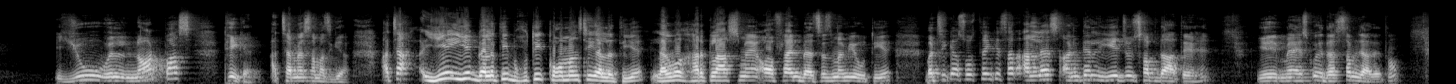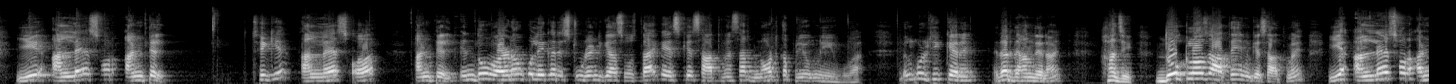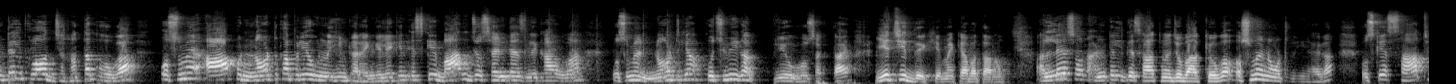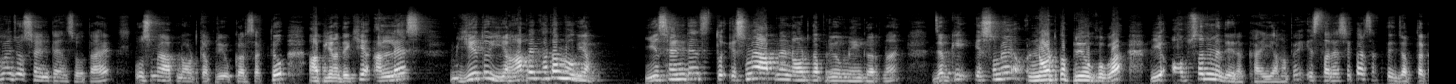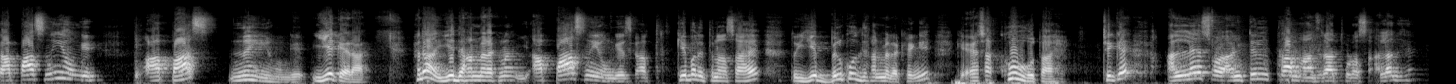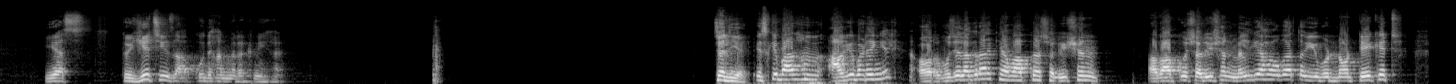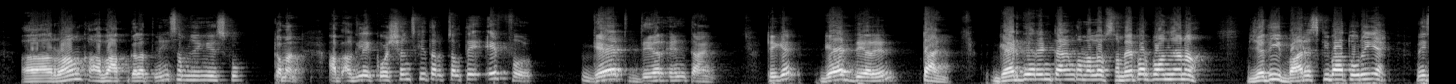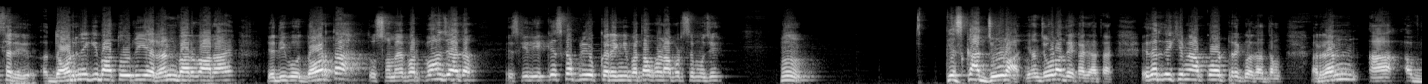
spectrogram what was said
यू विल नॉट पास ठीक है अच्छा मैं समझ गया। अच्छा ये ये गलती बहुत ही कॉमन सी गलती है, लगभग हर क्लास में ऑफलाइन बेसिस में भी होती है। बच्चे क्या सोचते हैं कि सर अनलेस अनटिल ये जो शब्द आते हैं, ये मैं इसको इधर समझा देता हूँ। ये अनलेस और अनटिल ठीक है? अनलेस और अनटिल इन दो वर्णों को लेकर स्टूडेंट क्या सोचता है कि इसके साथ में सर नॉट का प्रयोग नहीं होगा बिल्कुल ठीक कह रहे हैं। इधर ध्यान देना है। हाँ जी, दो क्लॉज आते हैं इनके साथ में। ये अनलेस और अनटिल क्लॉज जहाँ तक होगा, उसमें आप नॉट का प्रयोग नहीं करेंगे, लेकिन इसके बाद जो सेंटेंस लिखा होगा, उसमें नॉट या कुछ भी का प्रयोग हो सकता है। ये चीज़ देखिए, मैं क्या बता रहा हूँ। अनलेस और अनटिल के साथ में जो वाक्य होगा, उसमें नॉट नहीं आएगा। उसके साथ में जो सेंटेंस होता है, उसमें आप नॉट का प्रयोग कर सकते हो। आप यहाँ देखिए अनलेस ये तो यहाँ पे खत्म हो गया। ये सेंटेंस तो इसमें आपने नॉट का प्रयोग नहीं करना है, जबकि इसमें नॉट का प्रयोग होगा, ये ऑप्शन में दे रखा है, यहाँ पे इस तरह से कर सकते हैं। जब तक आप पास नहीं होंगे तो आप पास नहीं होंगे। ये कह रहा है है ना? ये ध्यान में रखना, आप पास नहीं होंगे, इसका अर्थ केवल इतना सा है तो ये बिल्कुल ध्यान में रखेंगे कि ऐसा खूब होता है, ठीक है? अनलेस और अनटिल का माजरा थोड़ा सा अलग है यस तो ये चीज़ आपको ध्यान में रखनी है। चलिए, इसके बाद हम आगे बढ़ेंगे और मुझे लग रहा है कि अब आपका सोल्यूशन अब आपको सोल्यूशन मिल गया होगा तो you would not take it wrong अब आप गलत नहीं समझेंगे इसको। कमन अब अगले क्वेश्चंस की तरफ़ चलते if get there in time ठीक है? Get there in time get there in time का मतलब समय पर पहुँच जाना। यदि बारिश की बात हो रही है, नहीं सर दौड़ने की बात हो रही है रन बार आ रहा है यदि वो दौड़ता तो समय पर पहुँच जाता। इसके लिए किसका प्रयोग करेंगे, बताओ फटाफट से मुझे। हम्म किसका जोड़ा? यहाँ जोड़ा देखा जाता है। इधर देखिए मैं आपको और ट्रिक बताता हूँ। रन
